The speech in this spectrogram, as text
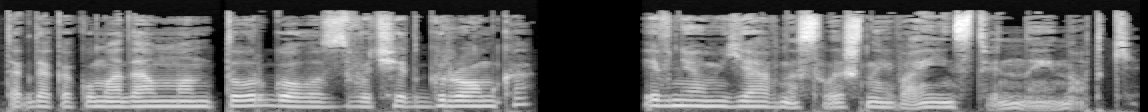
тогда как у мадам Монтур голос звучит громко, и в нем явно слышны воинственные нотки.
